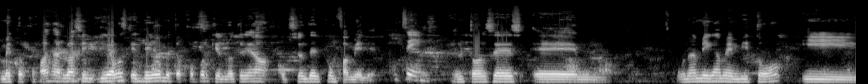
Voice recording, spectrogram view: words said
me tocó pasarlo así. Digamos que digo me tocó porque no tenía opción de ir con familia. Sí, Entonces, eh, una amiga me invitó y,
